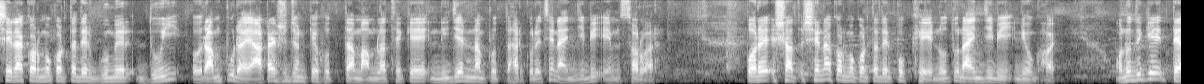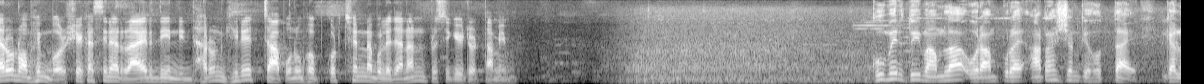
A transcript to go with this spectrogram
সেরা কর্মকর্তাদের গুমের দুই ও রামপুরায় আঠাশ জনকে হত্যা মামলা থেকে নিজের নাম প্রত্যাহার করেছেন আইনজীবী এম সরওয়ার। পরে সাত সেনা কর্মকর্তাদের পক্ষে নতুন আইনজীবী নিয়োগ হয়। অন্যদিকে তেরো নভেম্বর শেখ হাসিনার রায়ের দিন নির্ধারণ ঘিরে চাপ অনুভব করছেন না বলে জানান প্রসিকিউটর তামিম। গুমের দুই মামলা ও রামপুরায় আঠাশ জনকে হত্যায় গেল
